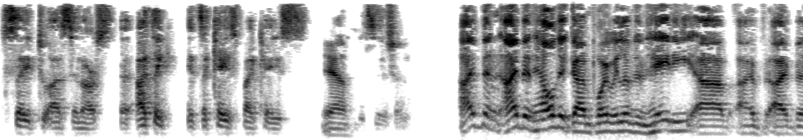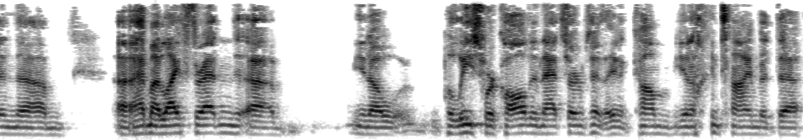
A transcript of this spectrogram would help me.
say to us in our, I think it's a case by case decision. I've been, I've been held at gunpoint. We lived in Haiti. Uh, I've, I've been, um, uh, had my life threatened. Uh, you know, police were called in that circumstance. They didn't come, you know, in time, but, uh,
